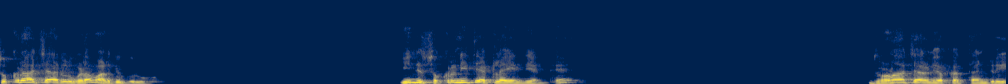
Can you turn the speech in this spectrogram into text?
శుక్రాచార్యులు కూడా వాళ్ళకి గురువు. ఈయన శుక్రనీతి ఎట్లా అయింది అంటే ద్రోణాచార్యుని యొక్క తండ్రి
